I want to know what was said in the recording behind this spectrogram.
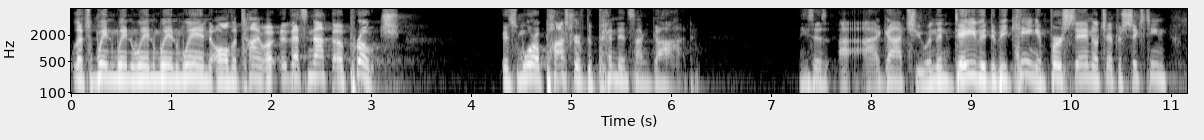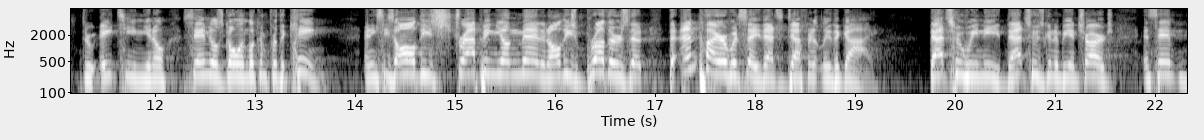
let's win, win, win, win, win all the time. Uh, that's not the approach. It's more a posture of dependence on God. He says, I, I, got you. And then David to be king in 1 Samuel chapter 16 through 18, you know, Samuel's going looking for the king. And he sees all these strapping young men and all these brothers that the empire would say, that's definitely the guy. That's who we need. That's who's going to be in charge. And, Sam,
